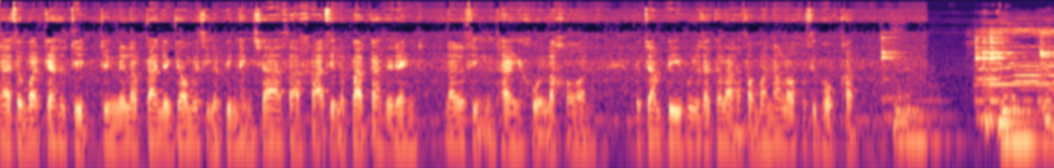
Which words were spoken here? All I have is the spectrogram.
นายสมบัติแก้วสุจิตจึงได้รับการยกย่องเป็นศิลปินแห่งชาติสาขาศิลปะการแสดงนาฏศิลป์ไทยโขนละคร ประจำปีพุทธศักราช 2566 ครับ Thank you.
